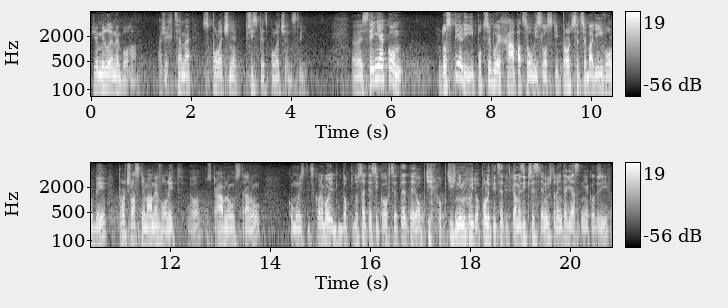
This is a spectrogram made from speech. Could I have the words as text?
že milujeme Boha a že chceme společně přispět společenství. Eh, stejně jako dospělý potřebuje chápat souvislosti, proč se třeba dějí volby, proč vlastně máme volit jo, tu správnou stranu. Komunistickou, nebo do, dosaďte si, koho chcete, to je obtí, obtížný mluvit o politice teďka mezi křesťany, už to není tak jasný jako dřív,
